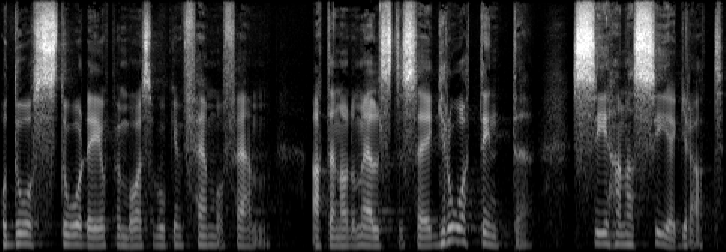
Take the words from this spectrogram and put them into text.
Och då står det i Uppenbarelseboken 5 och 5 att en av de äldste säger gråt inte, se han har segrat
